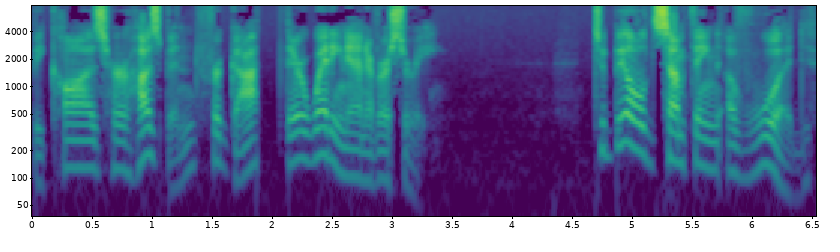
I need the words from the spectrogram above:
because her husband forgot their wedding anniversary. To build something of wood,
